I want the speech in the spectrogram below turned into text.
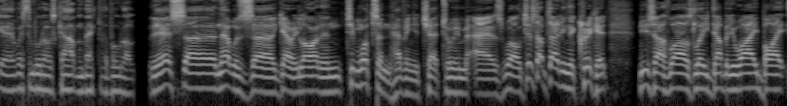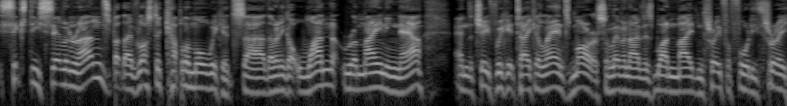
uh, Western Bulldogs, Carlton, back to the Bulldogs. Yes, uh, and that was uh, Gary Lyon and Tim Watson having a chat to him as well. Just updating the cricket, New South Wales lead WA by 67 runs, but they've lost a couple of more wickets. Uh, they've only got one remaining now, and the chief wicket taker, Lance Morris, 11 overs, one maiden, three for 43.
